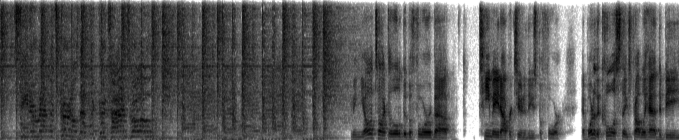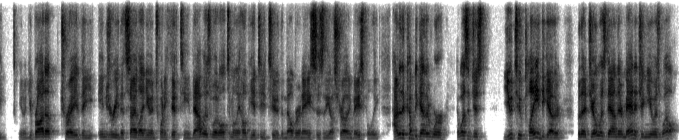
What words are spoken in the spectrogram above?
Cedar Rapids Kernels, let the good times roll. I mean, y'all talked a little bit before about teammate opportunities before. And one of the coolest things probably had to be, you know, you brought up Trey, the injury that sidelined you in 2015. That was what ultimately helped get you to the Melbourne Aces, the Australian Baseball League. How did it come together where it wasn't just you two playing together, but that Joe was down there managing you as well?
